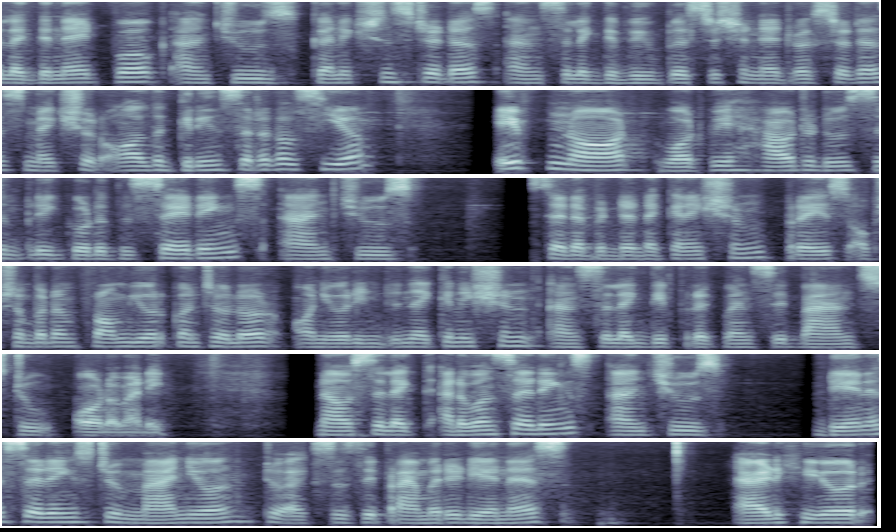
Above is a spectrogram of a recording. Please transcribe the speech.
select the network and choose connection status and select the view playstation network status. Make sure all the green circles here. If not what we have to do is simply go to the settings and choose set up internet connection. Press option button from your controller on your internet connection and select the frequency bands to automatic. Now select advanced settings and choose dns settings to manual to access the primary dns add here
